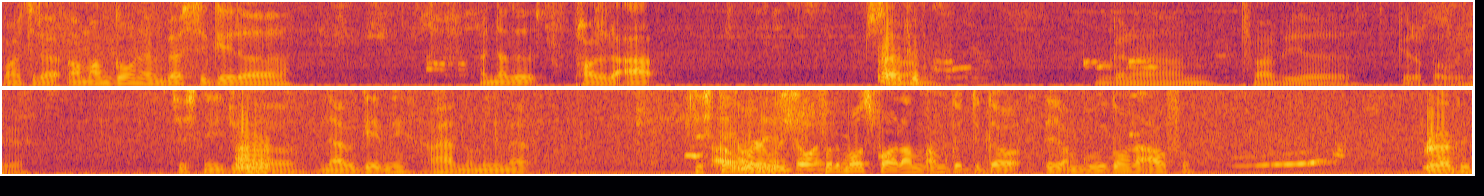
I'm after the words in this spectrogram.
Roger that. Um, I'm going to investigate uh another part of the op. So Roger. um, I'm gonna um, probably uh get up over here. Just need you to Uh-huh. uh, navigate me. I have no mini map. Just stay Uh, where are on this. going For the most part, I'm I'm good to go. Uh, I'm we're going to Alpha. Roger.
